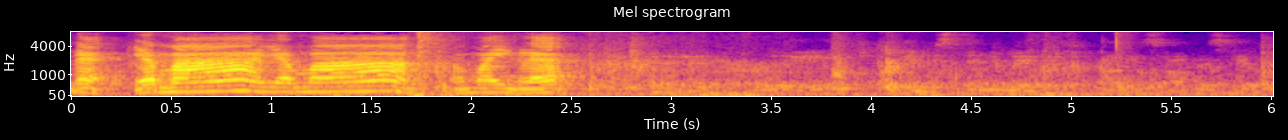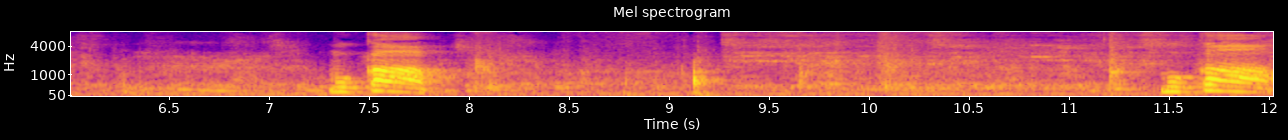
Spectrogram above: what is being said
เนี่ยอย่ามา อย่ามา เอามาอีกแล้ว หมูกรอบ หมูกรอบ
